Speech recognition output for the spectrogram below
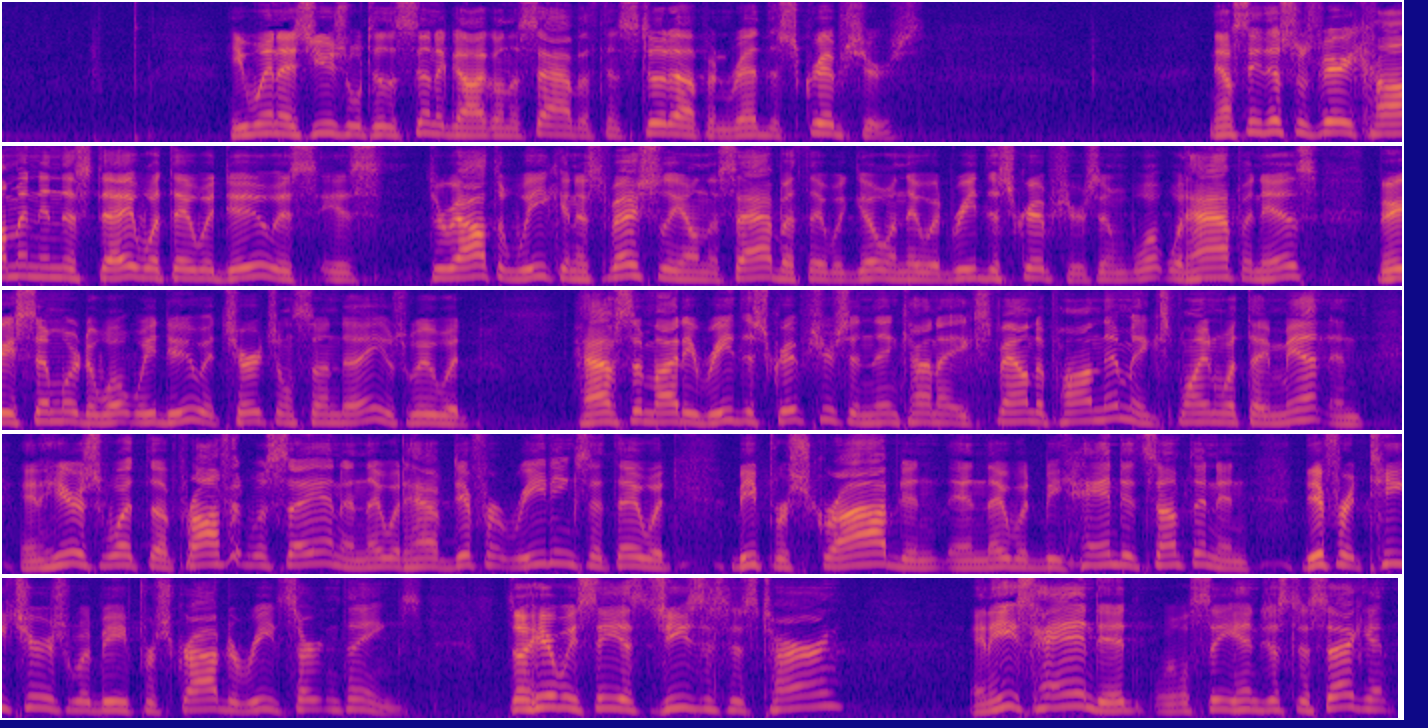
He went as usual to the synagogue on the Sabbath and stood up and read the scriptures. Now, see, this was very common in this day. What they would do is, is throughout the week and especially on the Sabbath, they would go and they would read the scriptures. And what would happen is very similar to what we do at church on Sunday is we would have somebody read the scriptures and then kind of expound upon them and explain what they meant. And, and here's what the prophet was saying. And they would have different readings that they would be prescribed and, and they would be handed something, and different teachers would be prescribed to read certain things. So here we see it's Jesus' turn, and he's handed, we'll see in just a second,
